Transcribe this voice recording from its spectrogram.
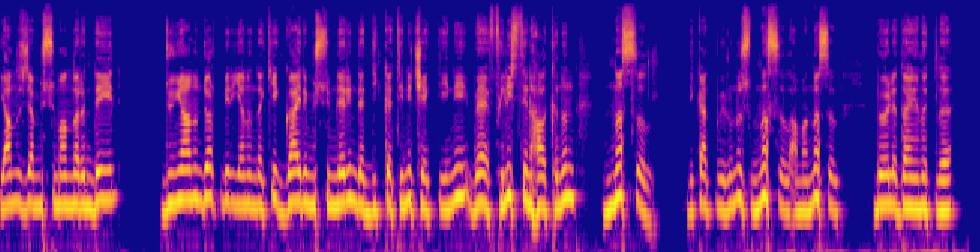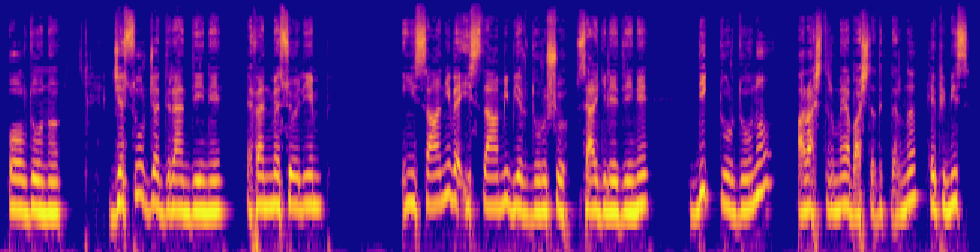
yalnızca Müslümanların değil, dünyanın dört bir yanındaki gayrimüslimlerin de dikkatini çektiğini ve Filistin halkının nasıl, dikkat buyurunuz nasıl ama nasıl böyle dayanıklı olduğunu, cesurca direndiğini, efendime söyleyeyim, insani ve İslami bir duruşu sergilediğini, dik durduğunu araştırmaya başladıklarını hepimiz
